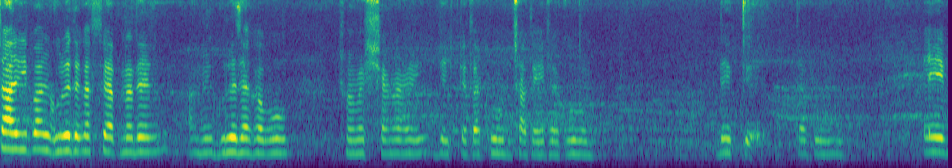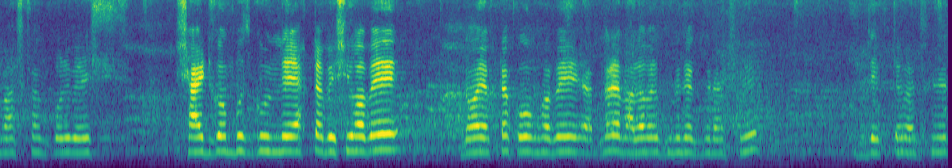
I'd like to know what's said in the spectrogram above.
চারিপাশ ঘুরে দেখাচ্ছে আপনাদের। আমি ঘুরে দেখাবো। সমস্যা নাই, দেখতে থাকুন, সাথেই থাকুন। দেখতে থাকুন। এই মাঝখান পরিবেশ। ষাট গম্বুজ গুনলে একটা বেশি হবে। নয় একটা কম হবে, আপনারা ভালোভাবে ঘুরে দেখবেন আসে দেখতে পাচ্ছেন।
